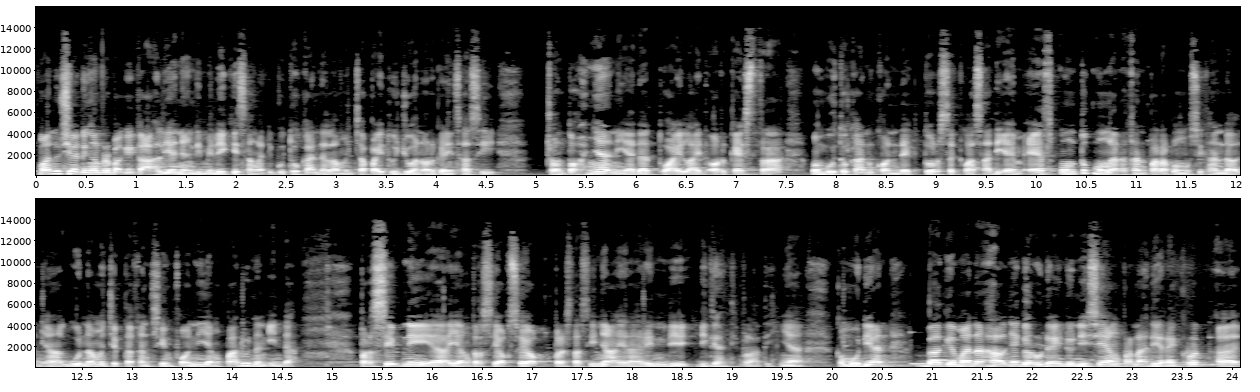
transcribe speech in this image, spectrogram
Manusia dengan berbagai keahlian yang dimiliki sangat dibutuhkan dalam mencapai tujuan organisasi. Contohnya nih ada Twilight Orchestra membutuhkan kondektur sekelas ADMS untuk mengarahkan para pemusik handalnya guna menciptakan simfoni yang padu dan indah. Persib nih ya yang terseok-seok prestasinya akhir-akhir ini diganti pelatihnya. Kemudian bagaimana halnya Garuda Indonesia yang pernah direkrut uh,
